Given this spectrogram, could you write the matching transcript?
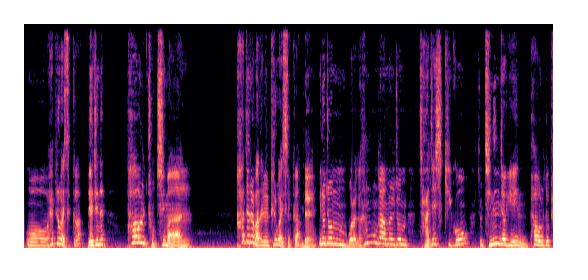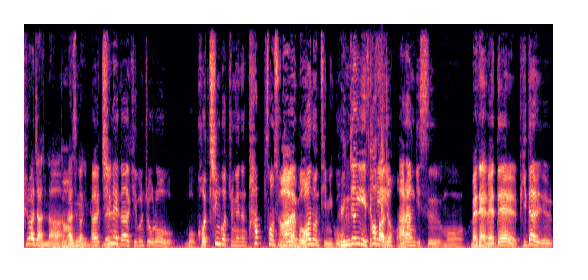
어, 할 필요가 있을까? 내지는 파울 좋지만 음. 카드를 받을 필요가 있을까? 네. 이런 좀 뭐랄까 흥분감을 좀 자제시키고 좀 지능적인 파울도 필요하지 않나라는 어. 생각입니다. 아, 칠레가 기본적으로 뭐 거친 것 중에는 탑 선수들만 아, 뭐 모아놓은 팀이고 굉장히 특히 터프하죠. 어. 아랑기스, 뭐 메델. 메델, 비달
